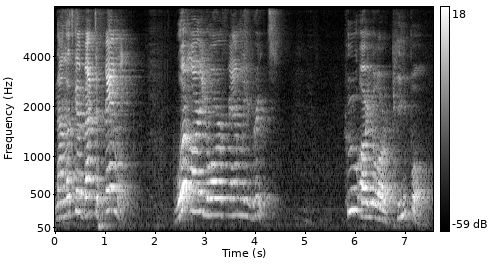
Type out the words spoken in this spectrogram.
Now let's get back to family. What are your family roots? Who are your people?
